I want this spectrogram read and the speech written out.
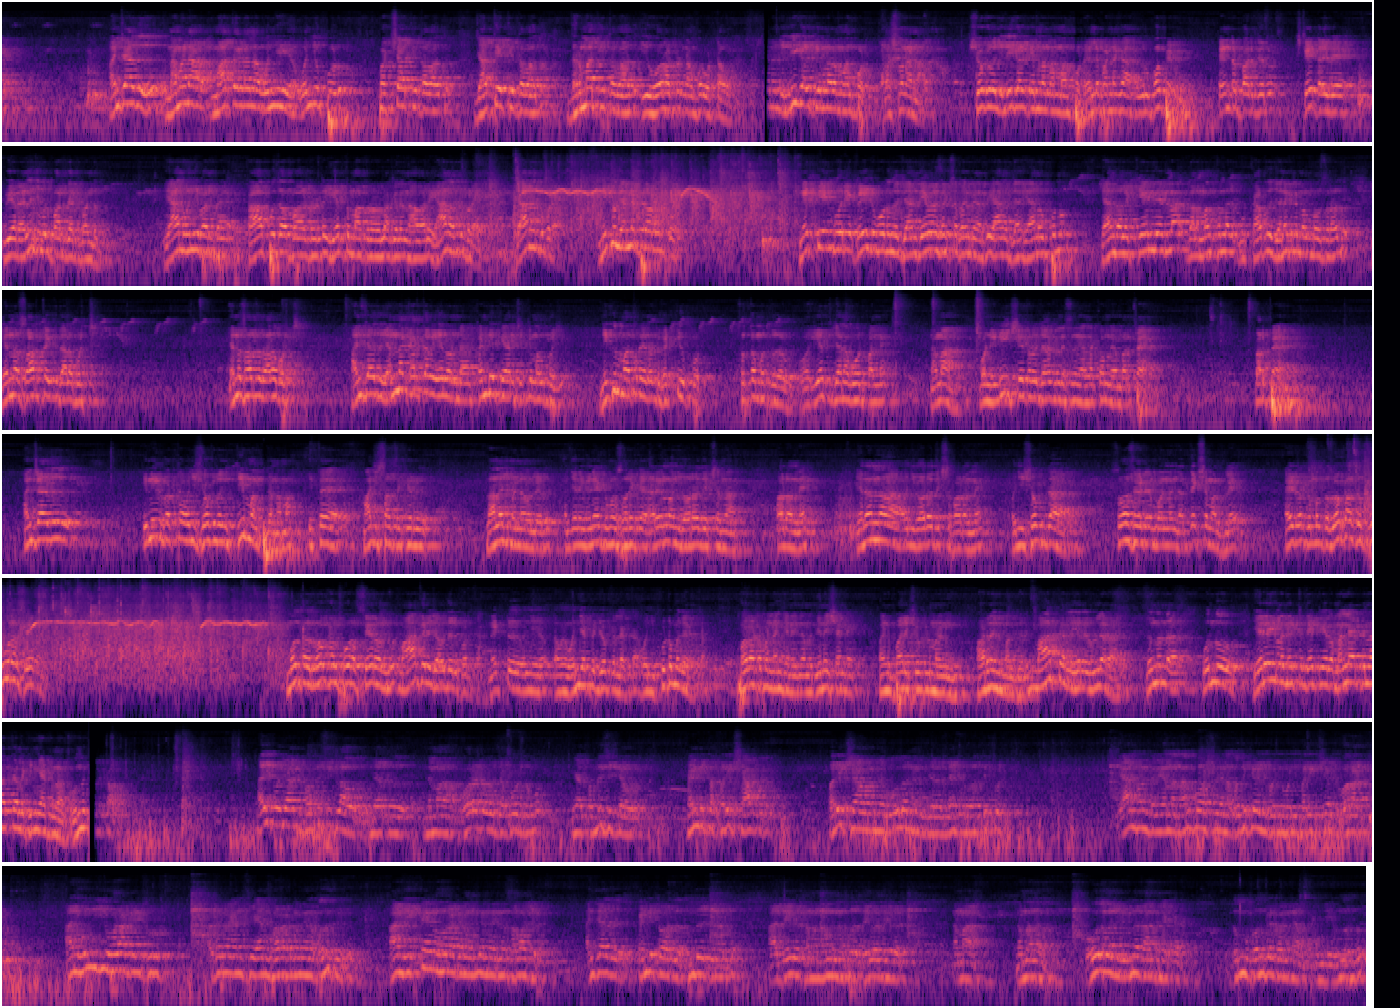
ಅಂಜಾದು ನಮ್ಮನ ಮಾತಾಡಲ್ಲ ಒಂಜಿ ಒಂಜಿ ಪೋಡು, ಪಕ್ಷಾತೀತವಾದ, ಜಾತ್ಯತೀತವಾದ, ಧರ್ಮಾತೀತವಾದ ಈ ಹೋರಾಟ ನಮ್ಮ ಒಟ್ಟಾವು ಲೀಗಲ್ ಟೀಮ್ನ ನಮ್ಮ ಅನ್ಪೋಡು ಲಕ್ಷ್ಮಣಣ್ಣ. ಒಂದು ಲೀಗಲ್ ಟೀಮ್ನ ನಮ್ಮ ಅನ್ಪೋಡು ಎಲ್ಲ ಬಂದಾಗ ಇವ್ರು ಹೋಗ್ಬೇಕು tender ಪಾರ್ದಿರು state highway V R eligible for that ಬಂದದ್ದು ಯಾನ್ ಒಂಜಿ ಬಂದೆ ಕಾಪುದ ಪಾರ್ಟ್ ಎತ್ತು ಮಾತ್ರ ಅಗಲ ನಾವಾರೆ ಯಾನ್ ಅಂದು ಬಿಡ ಯಾನ್ ಅಂದು ಬಿಡೆ ನಿಖಿಲ್ ಎಣ್ಣೆ ಪಿರೋಡು ನೆಟ್ಟಿ ಹೆಂಗೆ ಓರಿ ಕ್ರೆಡಿಟ್ ಬೋರ್ಡ್ ಜಾನ್ ದೇವರ ಸಕ್ಷ ಬಂದೆ ಅಂತ ಯಾನ ಯಾನ ಒಪ್ಪನು ಯಾನ್ ದಾಲ ಕೇಂದ್ರ ಇಲ್ಲ, ದಲ ಕಾಪುದ ಕಾಪು ಜನಗಳಿಗೆ ಮಲ್ಪೋಸರಾದು ಎನ್ನ ಸ್ವಾರ್ಥ ದಲ ಬುಡ್ಚಿ ಎನ್ನ ಸ್ವಾರ್ಥ ದಾಲ ಬುಡ್ಚಿ ಅಂಚಾದು ಎನ್ನ ಕರ್ತವ್ಯ ಏನುಂಡ ಖಂಡಿತ ಯಾರು ಸಿಕ್ಕಿ ಮಲ್ಪೋಜಿ ನಿಖಿಲ್ ಮಾತ್ರ ಏನೊಂದು ಗಟ್ಟಿ ಉಪ್ಪು. ಸುತ್ತಮುತ್ತದವರು. ಏತ್ ಜನ ಓಟ್ ಪನ್ನೆ. ನಮ್ಮ ಒಂದು ಇಡೀ ಕ್ಷೇತ್ರದ ಜನಗಳ ಹೆಸರು ಎಲ್ಲಕ್ಕೊಮ್ಮೆ ಬರ್ಪೆ ಬರ್ಪೆ ಅಂಜಾದ್ ಇನ್ನೀರು ಬರ್ತ ಒಂದು ಶೋಕದ ಒಂದು ಟೀಮ್ ಅಂತ ನಮ್ಮ ಇತ್ತೆ ಮಾಜಿ ಶಾಸಕರು ಲಾಲಾಜಿ ಮಣ್ಣವಲ್ಲೇರು ಅಂಜನೆ ವಿನಯ್ ಕುಮಾರ್ ಸೊರಕೆ ಅರೇನೋ ಒಂದು ಗೌರವಾಧ್ಯಕ್ಷನ ಪಾಡೊನ್ನೆ. ಏನನ್ನ ಒಂದು ಗೌರವಾಧ್ಯಕ್ಷ ಪಾಡೊನ್ನೆ. ಒಂದು ಶೋಕದ ಸುಹಾಸ ಬಂದ ಒಂದು ಅಧ್ಯಕ್ಷ ಮಲ್ಪಲೆ. ಐದು ವರ್ಷ ಮುಂದೆ ಲೋಕಾಸ ಪೂರ ಸೇರು ಮೊದಲು ಲೋಕಲ್ ಪೂರ ಸೇರೊಂದು, ಮಾದರಿ ಜವಾಬ್ದಾರಿ ಕೊಡ್ತಾರೆ ನೆಟ್ ಒಂಜಿ ಒಂಜೆಪ್ಪೆ ಜೋಕಲ್ ಲೆಕ್ಕ, ಒಂದು ಕುಟುಂಬದ ಲೆಕ್ಕ. ಹೋರಾಟ ಪಂಡಂಜನೆ ನಮ್ಮ ದಿನೇಶ್ ಅಣ್ಣೆ, ಅವನು ಬಾರಿ ಶೋಕಲ್ ಮಣಿ ಆರ್ಗನೈಸ್ ಮಾಡ್ತಾರೆ ಮಾತಾಡಲ್ಲ ಎರೆ ಉಳ್ಳರ. ಇದೊಂದಂದ್ರೆ ಒಂದು ಎರೆಗಳ ನೆಟ್ ನೆಟ್ ಏರ ಮಲ್ಲೆ ಹಾಕಿಲ್ಲ ಅಂತ ಅಲ್ಲ ಕಿಂಗ್ ಹಾಕಿಲ್ಲ ಅಂತ ಒಂದು ಐದು ಯಾರು ಪಬ್ಲಿಸಿಟಿ ಅವರು. ಯಾರು ನಮ್ಮ ಹೋರಾಟಗಳು ಜಪ್ಪುವುದು ಯಾರು ಪಬ್ಲಿಸಿಟಿ ಅವರು. ಖಂಡಿತ ಪರೀಕ್ಷೆ ಆಗ್ಬೋದು. ಪರೀಕ್ಷೆ ಆವಾಗ ಊರ ನೆಟ್ಟು ಹೊರತಿಟ್ಟು ಯಾರು ಬಂದರೆ ಎಲ್ಲ ನಾಲ್ಕು ವರ್ಷ ಏನೋ ಬದುಕಿ ಒಂದು ಬಂದು ಒಂದು ಪರೀಕ್ಷೆ ಅಂತ ಹೋರಾಟ ನಾನು ಒಂದು ಈ ಹೋರಾಟ ಶುರು. ಅದನ್ನು ಏನು ಏನು ಹೋರಾಟ ಮೇಲೆ ಬದುಕಿದ್ರು ಆ ನಿತ್ಯನ ಹೋರಾಟ ಮುಂದೆ ಇನ್ನು ಸಮಾಜ ಅಂಜಾದ ಖಂಡಿತವಾದ ತುಂಬ ದಿನದ್ದು. ಆ ದೇವರು ನಮ್ಮ ನಮ್ಮ ದೈವ ದೇವರು. ನಮ್ಮ ನಮ್ಮನ್ನು ಓದೋದು ವಿಘ್ನದ ಲೆಕ್ಕ ತುಂಬ ಬಂದಿರಬನ್ನ ಇಲ್ಲಿ ಇನ್ನೊಂದು.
